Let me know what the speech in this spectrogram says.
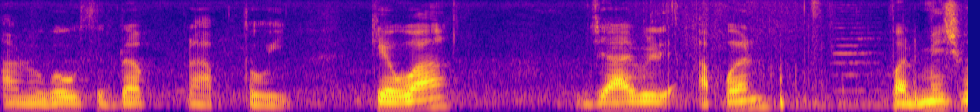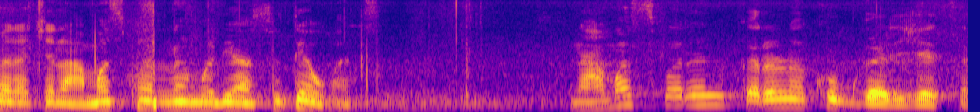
अनुभव सुद्धा प्राप्त होईल. केव्हा? ज्यावेळी आपण परमेश्वराच्या नामस्मरणामध्ये असू तेव्हाच. नामस्मरण करणं खूप गरजेचं.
